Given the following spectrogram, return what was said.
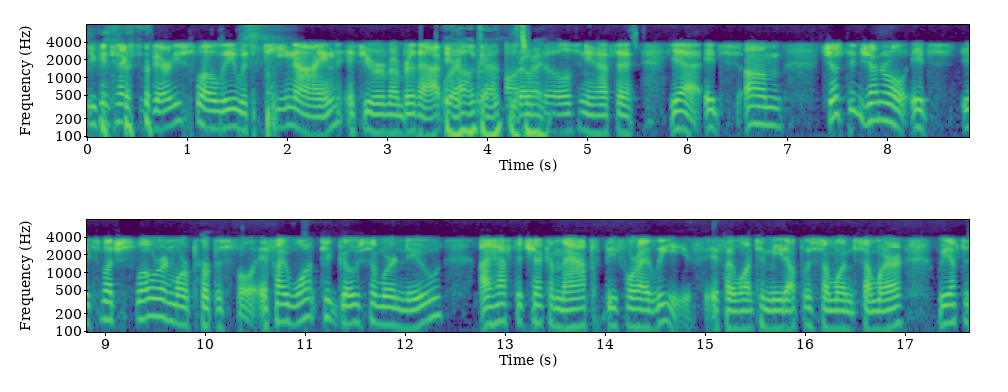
you can text very slowly with T9 if you remember that. Where yeah, okay, auto right. fills and you have to. Yeah, it's um, just in general, it's it's much slower and more purposeful. If I want to go somewhere new, I have to check a map before I leave. If I want to meet up with someone somewhere, we have to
